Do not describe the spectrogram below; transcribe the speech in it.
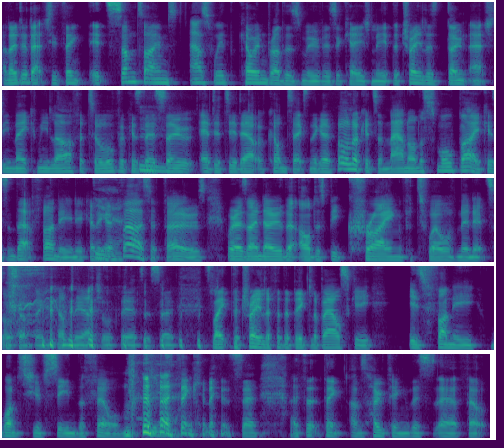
and I did actually think it's sometimes, as with Coen Brothers movies, occasionally the trailers don't actually make me laugh at all because they're mm. so edited out of context, and they go, "Oh, look, it's a man on a small bike, isn't that funny?" And you kind of yeah. go, "Well, I suppose." Whereas I know that I'll just be crying for twelve minutes or something come the actual theater. So it's like the trailer for The Big Lebowski is funny once you've seen the film. Yeah. I think it's. Uh, I th- think I was hoping this uh, felt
